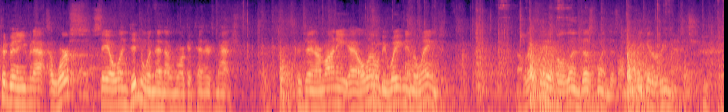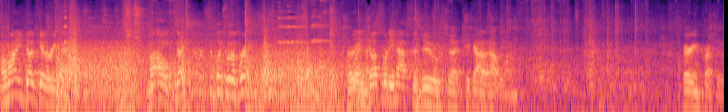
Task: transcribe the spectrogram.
Could have been even a, worse. Say O'Lynn didn't win that number more contenders match, because then Armani uh, O'Lynn will be waiting in the wings. Now let's say if O'Lynn does win this, I'm get a rematch. Armani does get a rematch. Uh-oh, nice suplex with a brick. Very O'Lynn nice. does what he has to do to kick out of that one. Very impressive.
